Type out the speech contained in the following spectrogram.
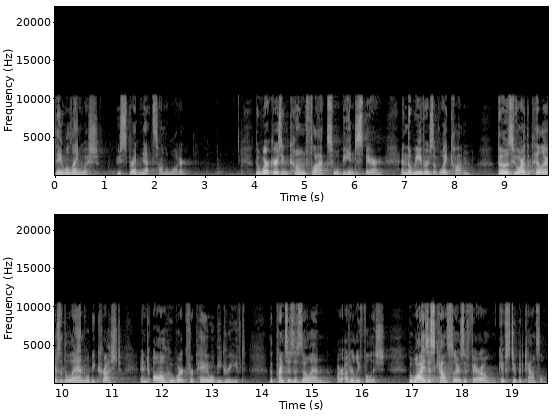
they will languish, who spread nets on the water. The workers in coned flax will be in despair, and the weavers of white cotton. Those who are the pillars of the land will be crushed, and all who work for pay will be grieved. The princes of Zoan are utterly foolish. The wisest counselors of Pharaoh give stupid counsel.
